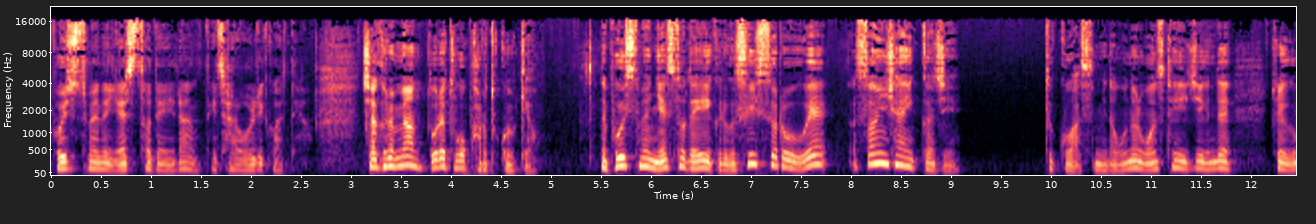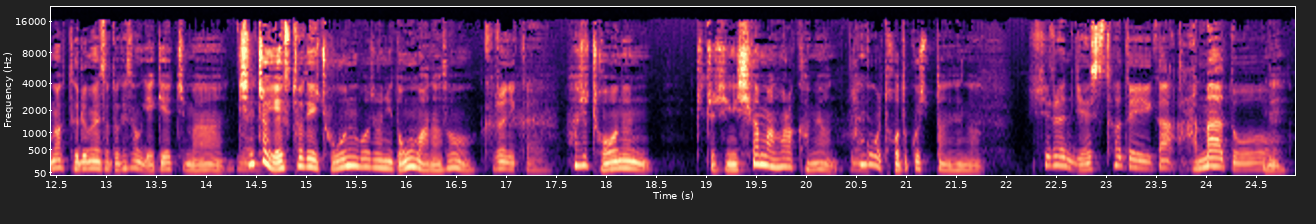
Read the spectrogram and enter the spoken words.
보이스투맨의 예스터데이랑 되게 잘 어울릴 것 같아요. 자, 그러면 노래 두 곡 바로 듣고 올게요. 네, 보이스투맨 예스터데이 그리고 스위스로우의 선샤인까지 듣고 왔습니다. 오늘 원스테이지 근데 저희 음악 들으면서도 계속 얘기했지만 네. 진짜 Yesterday 좋은 버전이 너무 많아서 그러니까요. 사실 저는 진짜 지금 시간만 허락하면 네. 한 곡을 더 듣고 싶다는 생각. 실은 Yesterday가 아마도 네.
